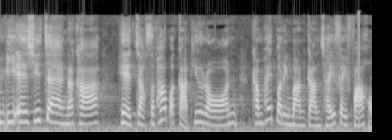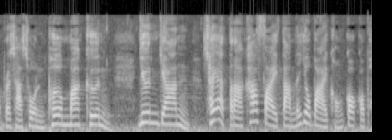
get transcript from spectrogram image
MEA ชี้แจงนะคะ เหตุจากสภาพอากาศที่ร้อนทำให้ปริมาณการใช้ไฟฟ้าของประชาชนเพิ่มมากขึ้น ยืนยันใช้อัตราค่าไฟตามนโยบายของกกพ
